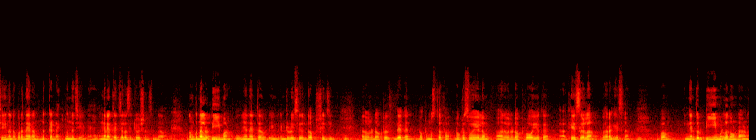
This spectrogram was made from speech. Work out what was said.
ചെയ്യുന്നുണ്ട്. കുറേ നേരം നിൽക്കണ്ടേ നിന്ന് ചെയ്യണ്ടേ? അങ്ങനെയൊക്കെ ചില സിറ്റുവേഷൻസ് ഉണ്ടാവും. നമുക്ക് നല്ലൊരു ടീമാണ്. ഞാൻ നേരത്തെ ഇൻട്രൊഡ്യൂസ് ചെയ്തത് ഡോക്ടർ ഷിജി അതുപോലെ doctor Gagan doctor Mustafa doctor സുഹേലും അതുപോലെ ഡോക്ടർ റോയി ഒക്കെ കേസുകളാണ്. വേറെ കേസിലാണ്. അപ്പം ഇങ്ങനത്തെ ഒരു ടീം ഉള്ളതുകൊണ്ടാണ്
